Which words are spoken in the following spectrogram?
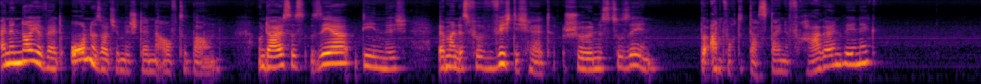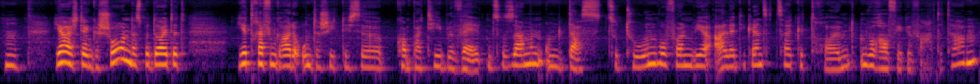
eine neue Welt ohne solche Missstände aufzubauen. Und da ist es sehr dienlich, wenn man es für wichtig hält, Schönes zu sehen. Beantwortet das deine Frage ein wenig? Hm. Ja, ich denke schon. Das bedeutet, hier treffen gerade unterschiedliche kompatible Welten zusammen, um das zu tun, wovon wir alle die ganze Zeit geträumt und worauf wir gewartet haben.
